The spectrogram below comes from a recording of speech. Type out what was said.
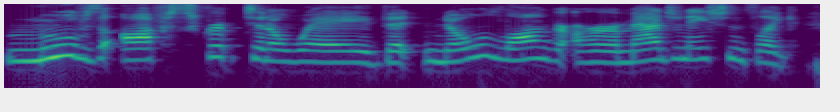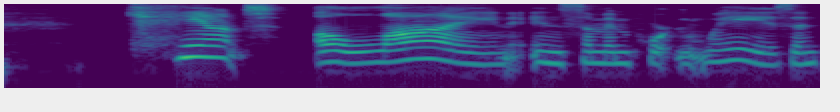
moves off script in a way that no longer our imaginations like can't align in some important ways and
